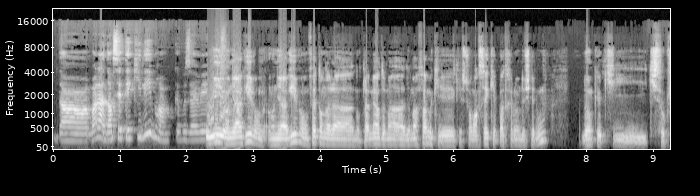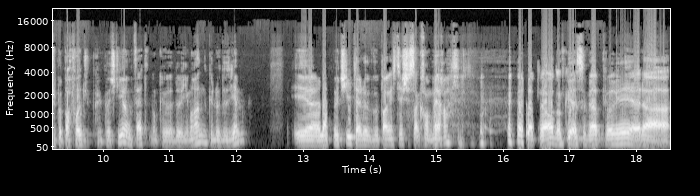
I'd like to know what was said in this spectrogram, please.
dans voilà dans cet équilibre que vous avez. Oui, on y arrive, on, y arrive. En fait, on a la donc la mère de ma de ma femme qui est qui est sur Marseille, qui est pas très loin de chez nous, donc qui qui s'occupe parfois du plus petit en fait, donc euh, de Imran, que le deuxième. Et euh, la petite, elle veut pas rester chez sa grand-mère. elle a peur, donc elle se met à pleurer. Elle a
